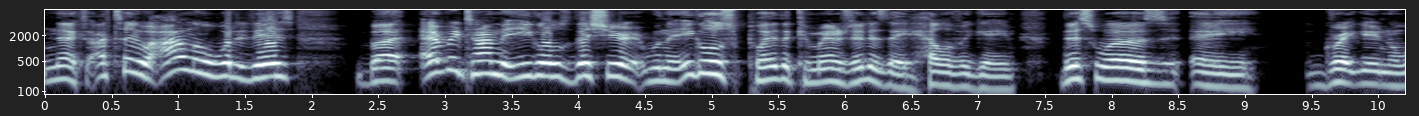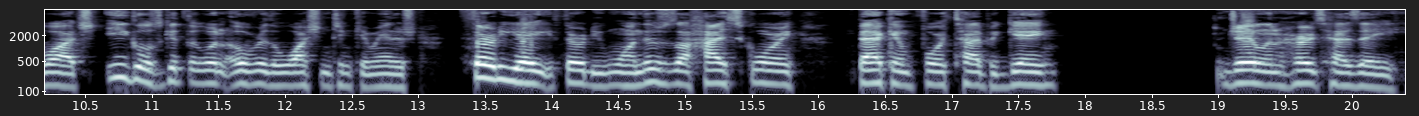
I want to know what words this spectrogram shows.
Next, I tell you what, I don't know what it is, but every time the Eagles this year, when the Eagles play the Commanders, it is a hell of a game. This was a great game to watch. Eagles get the win over the Washington Commanders 38 31. This was a high scoring, back and forth type of game. Jalen Hurts has a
